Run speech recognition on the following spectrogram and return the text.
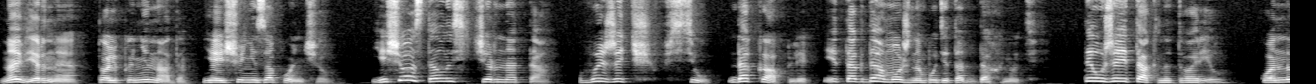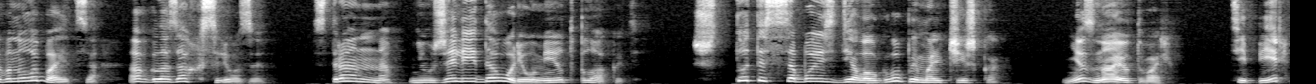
Наверное, только не надо. Я еще не закончил. Еще осталась чернота. Выжечь всю, до капли, и тогда можно будет отдохнуть. Ты уже и так натворил. Коннован улыбается, а в глазах слезы. Странно, неужели и Даори умеют плакать? Что ты с собой сделал, глупый мальчишка? Не знаю, тварь. Теперь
